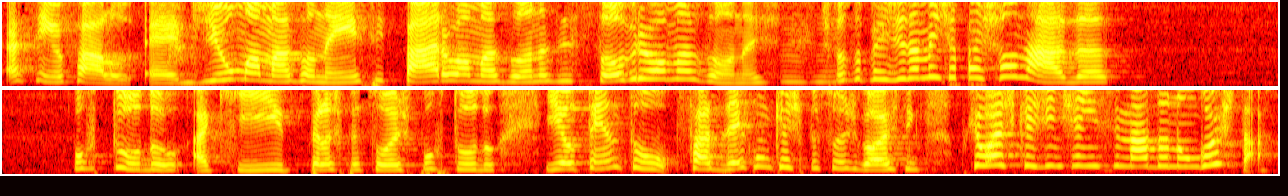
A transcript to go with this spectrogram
assim, eu falo, é, de uma amazonense para o Amazonas e sobre o Amazonas. Tipo, eu sou perdidamente apaixonada por tudo aqui, pelas pessoas, por tudo. E eu tento fazer com que as pessoas gostem, porque eu acho que a gente é ensinado a não gostar.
